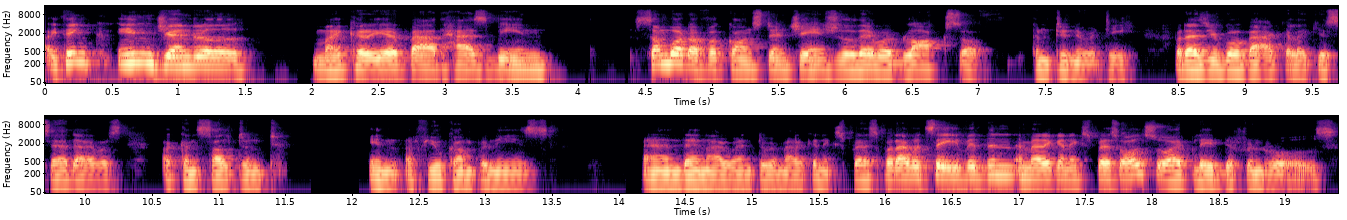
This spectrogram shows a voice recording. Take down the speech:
I think in general, my career path has been somewhat of a constant change, though there were blocks of continuity. But as you go back, like you said, I was a consultant in a few companies. and then I went to American Express. But I would say within American Express also, I played different roles.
